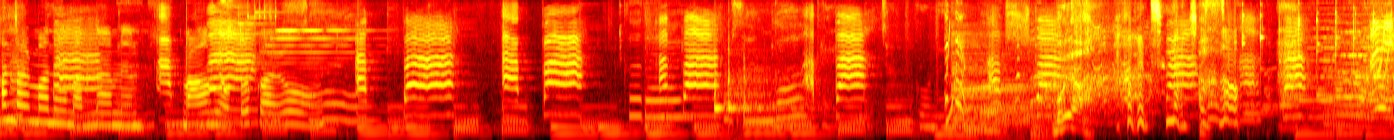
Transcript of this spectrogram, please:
한 달 만에 만나면 마음이 어떨까요? 아빠, 아빠, 아빠, 아빠, 아빠, 뭐야? 지나쳤어. 으이,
